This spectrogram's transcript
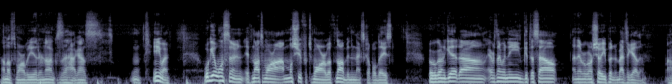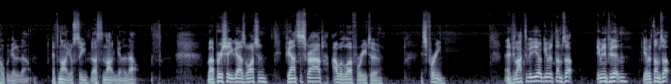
I don't know if tomorrow will be it or not because I got. Mm. Anyway, we'll get one soon. If not tomorrow, I'm gonna shoot for tomorrow. But if not, be the next couple days. But we're gonna get uh, everything we need, get this out, and then we're gonna show you putting it back together. I hope we get it out. If not, you'll see us not getting it out. But I appreciate you guys watching. If you haven't subscribed, I would love for you to. It's free. And if you liked the video, give it a thumbs up. Even if you didn't, give it a thumbs up.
